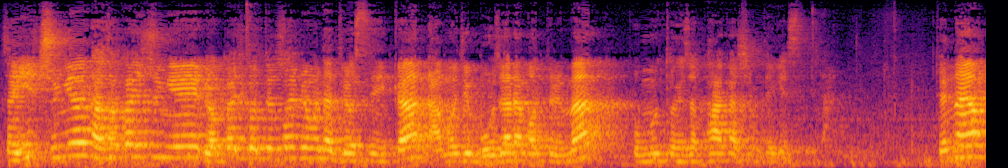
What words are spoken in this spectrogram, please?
자, 이 중요한 다섯 가지 중에 몇 가지 것들 설명을 다 드렸으니까 나머지 모자란 것들만 본문 통해서 파악하시면 되겠습니다. 됐나요?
